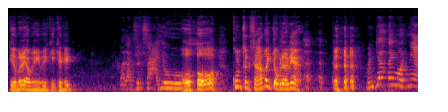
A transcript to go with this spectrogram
เตรียมมาแล้วมีมีกี่ชนิดกำลังศึกษาอยู่ โอ้โห คุณศึกษาไม่จบเลยเนี่ย มันเยอะไปหมดเนี่ย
